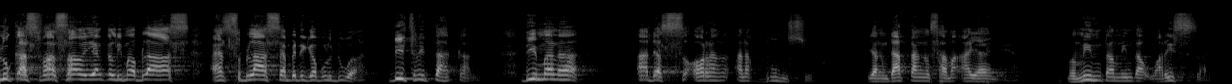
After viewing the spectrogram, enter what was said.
Lukas pasal yang ke-15 ayat 11 sampai 32 diceritakan di mana ada seorang anak bungsu yang datang sama ayahnya meminta-minta warisan,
